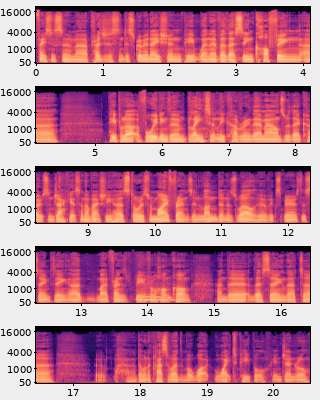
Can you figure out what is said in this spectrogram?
facing some uh, prejudice and discrimination. Whenever they're seen coughing, uh, people are avoiding them, blatantly covering their mouths with their coats and jackets. And I've actually heard stories from my friends in London as well who have experienced the same thing. Uh, my friends being mm. from Hong Kong, and they're they're saying that. Uh, I don't want to classify them, but white people in general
